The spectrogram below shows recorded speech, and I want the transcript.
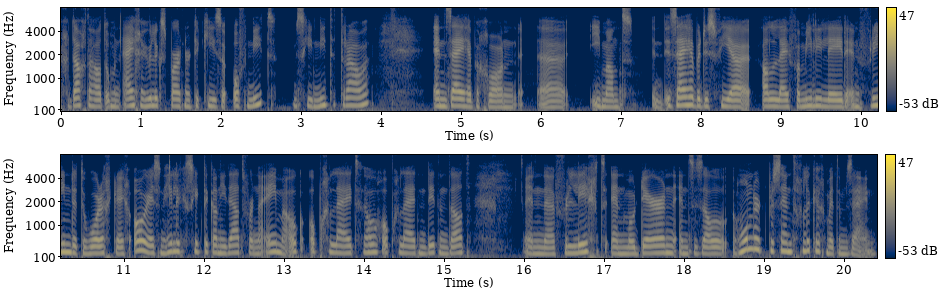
gedachte had om een eigen huwelijkspartner te kiezen of niet. Misschien niet te trouwen. En zij hebben gewoon eh, iemand. Zij hebben dus via allerlei familieleden en vrienden te horen gekregen: Oh, er is een hele geschikte kandidaat voor Naema. Ook opgeleid, hoog opgeleid en dit en dat. En eh, verlicht en modern. En ze zal 100% gelukkig met hem zijn.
